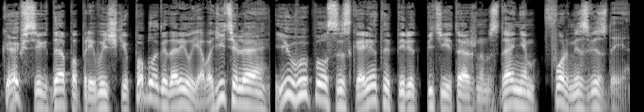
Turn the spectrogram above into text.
Как всегда, по привычке поблагодарил я водителя и выполз из кареты перед пятиэтажным зданием в форме звезды.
